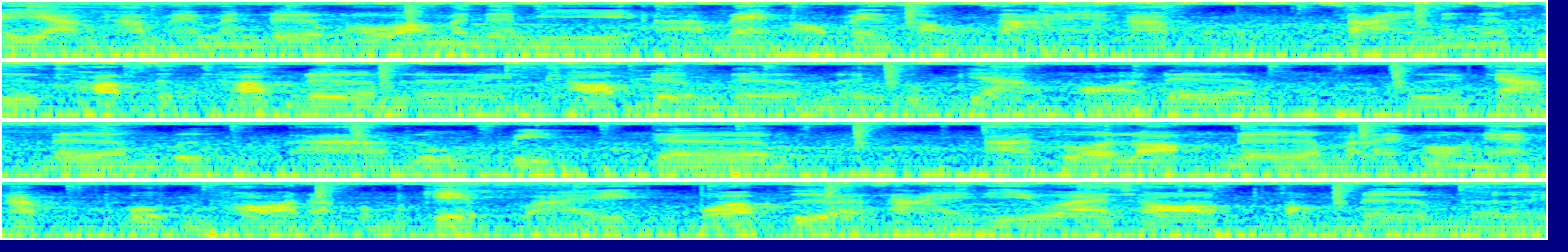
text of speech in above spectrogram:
ยายามทำให้มันเดิม เพราะว่ามันจะมีแบ่งออกเป็นสองสายครับ สายหนึ่งก็คือชอบชอบเดิมเลยชอบเดิมเดิมเลยทุกอย่างขอเดิมมือจับเดิมบึกลูกบิดเดิมตัวล็อกเดิมอะไรพวกนี้ครับผมถอดผมเก็บไว้ เพราะว่าเผื่อสายที่ว่าชอบของเดิมเลย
